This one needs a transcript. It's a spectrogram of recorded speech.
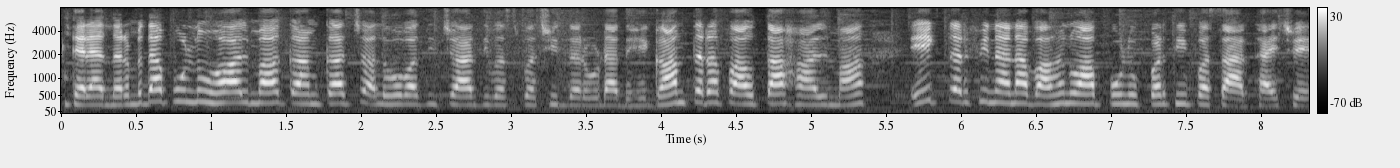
ત્યારે નર્મદા પુલનું હાલમાં કામકાજ ચાલુ હોવાથી ચાર દિવસ પછી દરોડા દહેગામ તરફ આવતા હાલમાં એક તરફી નાના વાહનો આ પુલ ઉપરથી પસાર થાય છે.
